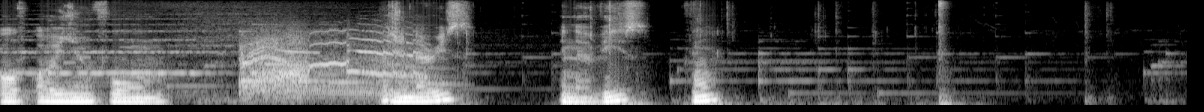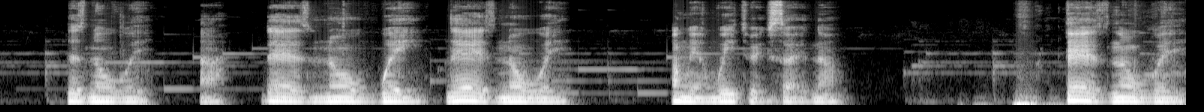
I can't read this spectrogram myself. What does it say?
both Origin Form legendaries in the V's form. There's no way. Nah, there's no way. There's no way. I'm getting way too excited now. There's no way.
